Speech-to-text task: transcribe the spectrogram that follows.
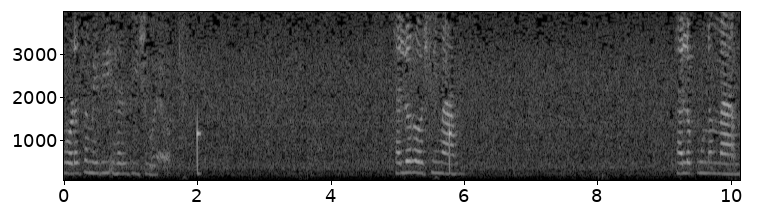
थोड़ा सा मेरी हेल्थ इशू है। Hello Roshni ma'am hello Poonam ma'am.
